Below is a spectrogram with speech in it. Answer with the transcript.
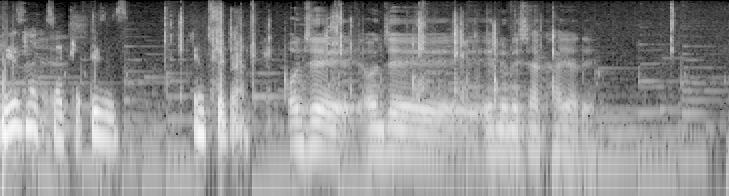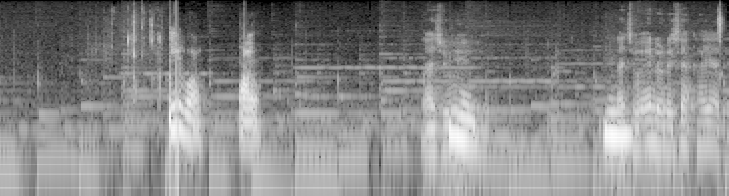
This is not Snapchat. This is Instagram. 언제 언제 인도네시아 가야 돼? 2월 달. 나중에 음. 나중에 인도네시아 가야 돼.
